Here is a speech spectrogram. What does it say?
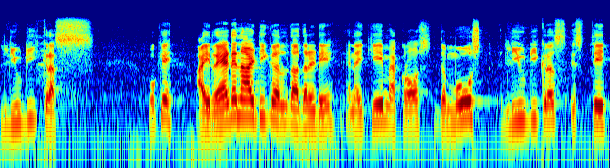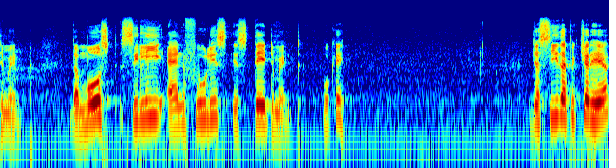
ludicrous. Okay i read an article the other day and i came across the most ludicrous statement the most silly and foolish statement. Okay. Just see the picture here.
